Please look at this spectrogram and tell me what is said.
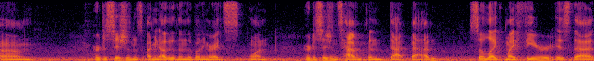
um, her decisions. I mean, other than the voting rights one, her decisions haven't been that bad. So like, my fear is that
